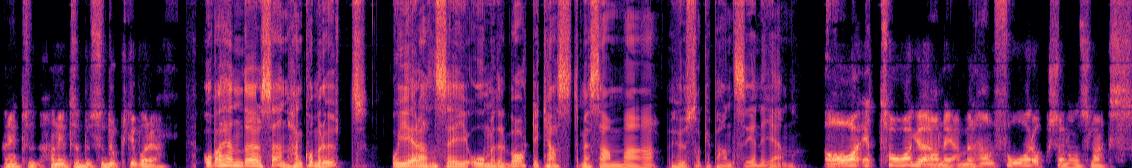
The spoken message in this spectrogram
han är inte, han är inte så, så duktig på det. Och vad händer sen? Han kommer ut och ger han sig omedelbart i kast med samma husockupantscen igen. Ja, ett tag gör han det, men han får också någon slags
